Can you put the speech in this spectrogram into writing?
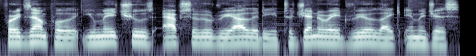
For example, you may choose absolute reality to generate real-like images,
